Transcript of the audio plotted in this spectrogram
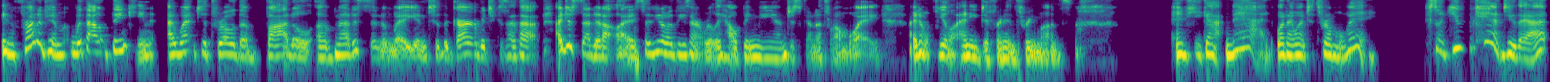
in front of him, without thinking, I went to throw the bottle of medicine away into the garbage because I thought I just said it out loud. I said, you know, these aren't really helping me. I'm just going to throw them away. I don't feel any different in three months. And he got mad when I went to throw them away. He's like, you can't do that.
